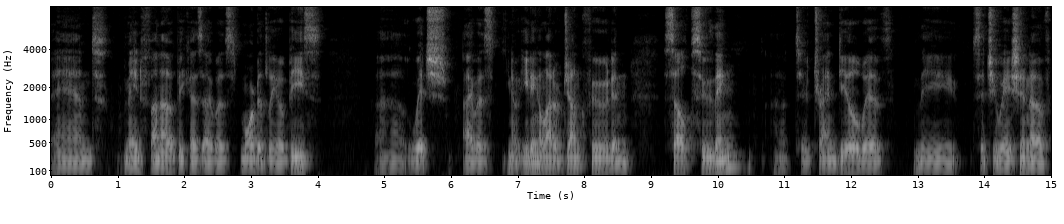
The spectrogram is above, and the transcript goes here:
and made fun of because I was morbidly obese, uh, which I was you know eating a lot of junk food and self-soothing uh, to try and deal with the situation of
